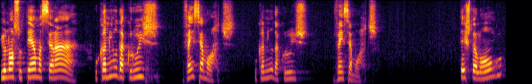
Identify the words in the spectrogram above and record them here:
E o nosso tema será: o caminho da cruz vence a morte. O caminho da cruz vence a morte. O texto é longo,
